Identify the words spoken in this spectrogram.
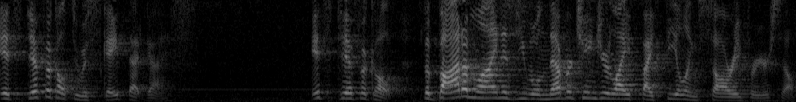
it's difficult to escape that, guys. It's difficult. The bottom line is you will never change your life by feeling sorry for yourself.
